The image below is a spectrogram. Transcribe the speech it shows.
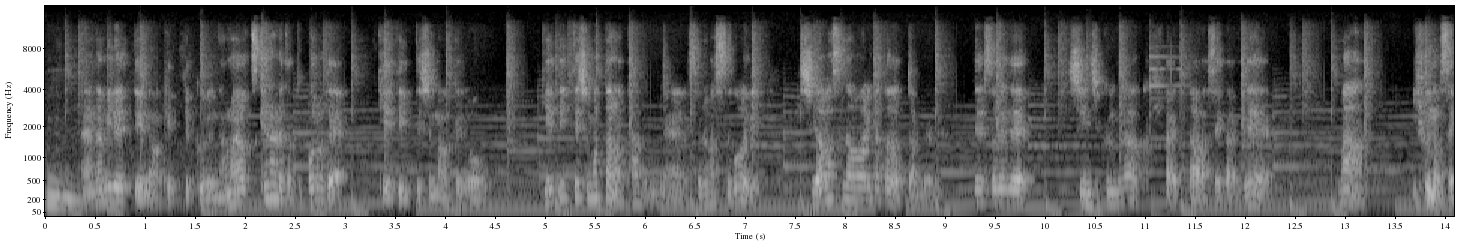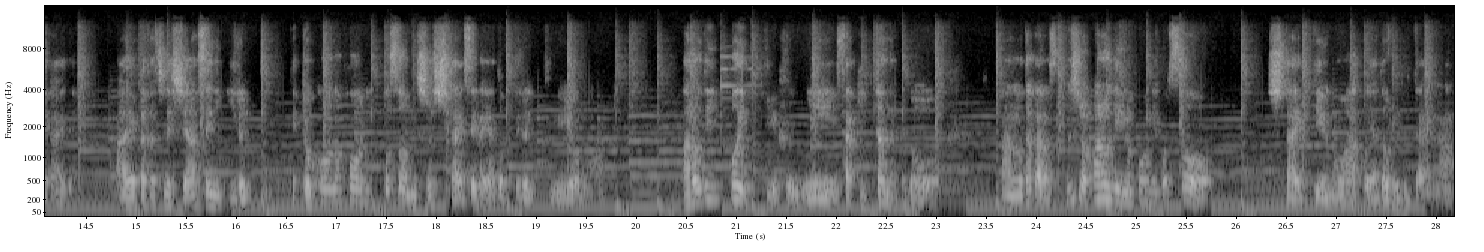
な。うん。綾波レイっていうのは結局名前を付けられたところで消えていってしまうけど消えていってしまったのは多分ねそれはすごい幸せな終わり方だったんだよね。でそれでシンジ君が書き換えた世界でまあ if の世界でああいう形で幸せにいるっていう。で虚構の方にこそむしろ主体性が宿ってるっていうようなパロディっぽいっていうふうにさっき言ったんだけどあのだからむしろパロディの方にこそ主体っていうのはこう宿るみたいな。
